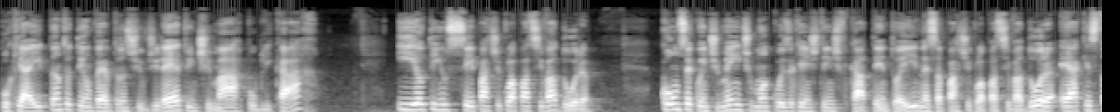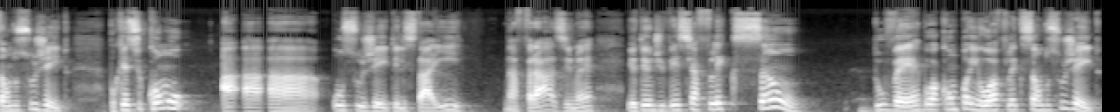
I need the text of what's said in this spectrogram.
porque aí tanto eu tenho o verbo transitivo direto, intimar, publicar, e eu tenho C, partícula passivadora. Consequentemente, uma coisa que a gente tem de ficar atento aí nessa partícula passivadora é a questão do sujeito. Porque se como a, a, a, o sujeito ele está aí na frase, não é? Eu tenho de ver se a flexão do verbo acompanhou a flexão do sujeito.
